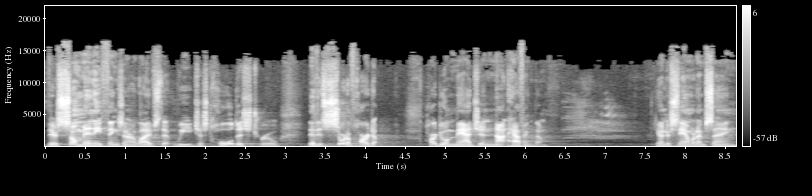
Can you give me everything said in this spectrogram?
There's so many things in our lives that we just hold as true that it's sort of hard to, hard to imagine not having them. Do you understand what I'm saying?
